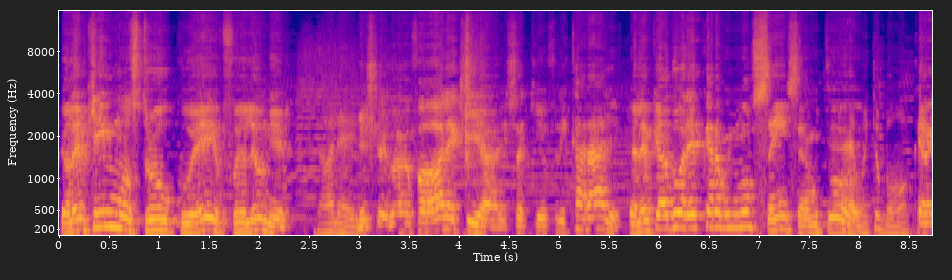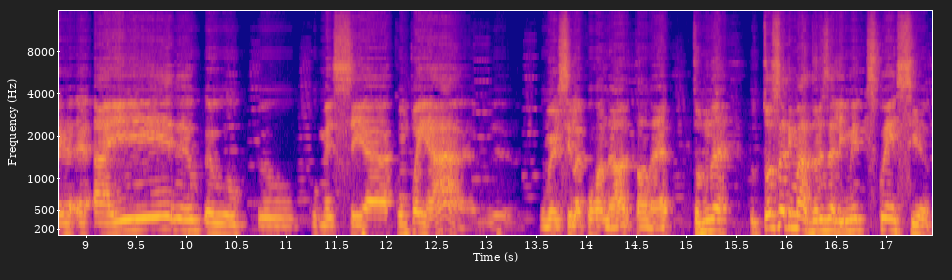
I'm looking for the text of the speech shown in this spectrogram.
Eu lembro que quem me mostrou o Coelho foi o Leonir. Olha aí. Ele chegou e falou, olha aqui, ó, isso aqui. Eu falei, caralho. Eu lembro que eu adorei porque era muito inocência, era muito. É, muito bom, cara. Era- é, Aí eu, eu, eu comecei a acompanhar, eu conversei lá com o Ronaldo e tal na época. Todo mundo, todos os animadores ali meio que se conheciam.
